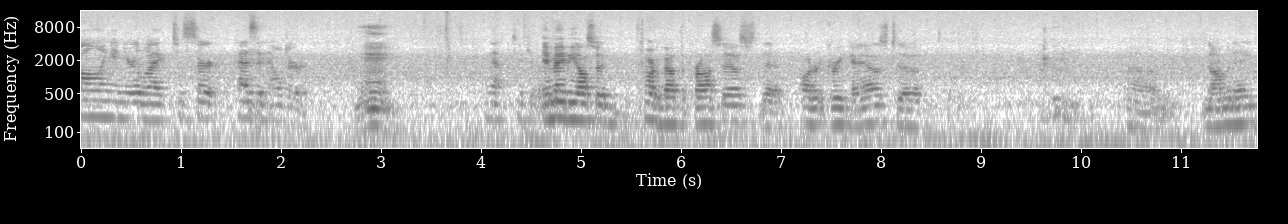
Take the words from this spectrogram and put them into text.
calling in your life to serve as an elder Mm. in that particular? And maybe also talk about the process that Otter Creek has to um, nominate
